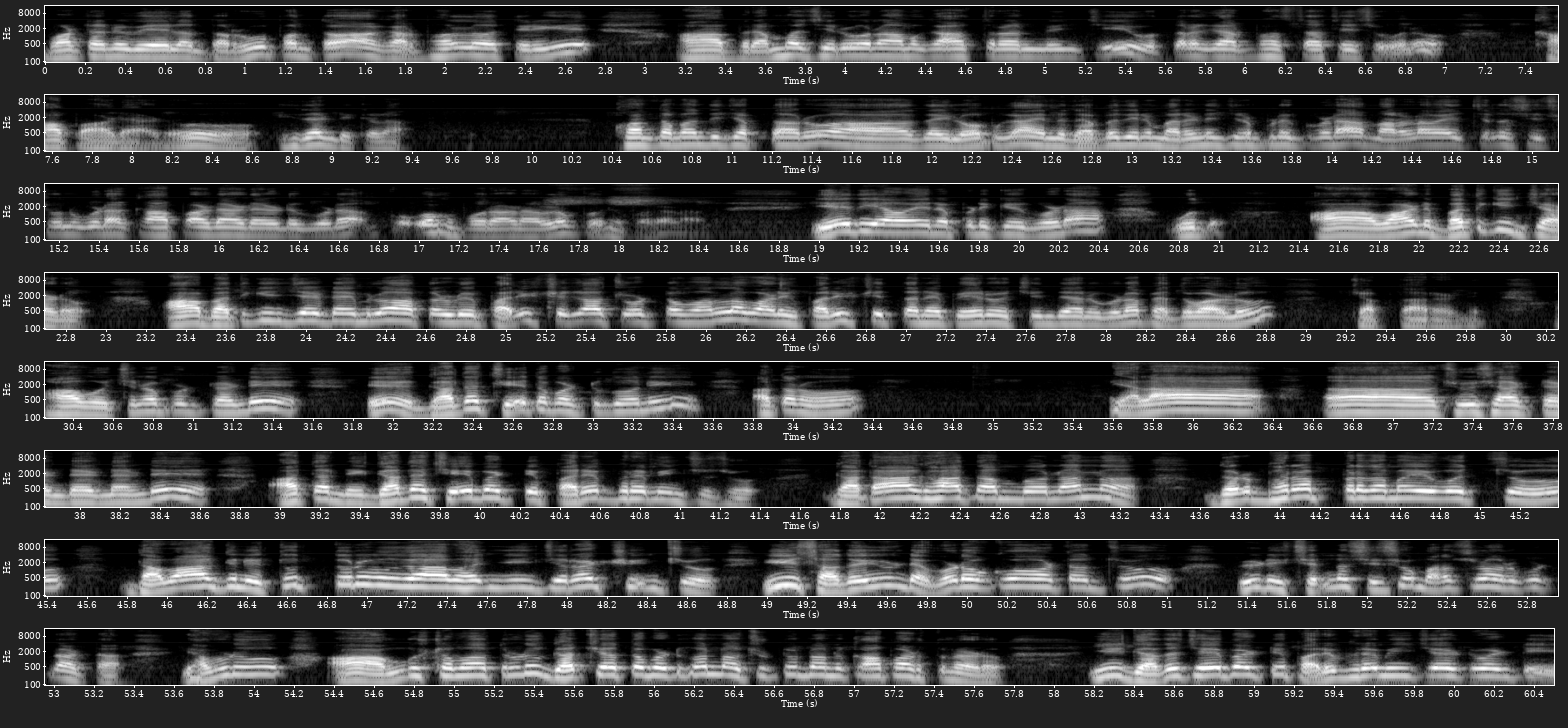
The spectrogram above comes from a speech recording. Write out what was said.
బొటను వేలంత రూపంతో ఆ గర్భంలో తిరిగి ఆ బ్రహ్మ శిరోనామకాస్త్రం నుంచి ఉత్తర గర్భస్థ శిశువును కాపాడాడు. ఇదండి ఇక్కడ. కొంతమంది చెప్తారు అది లోపుగా ఆయన దెబ్బతిని మరణించినప్పటికి కూడా మరణం ఇచ్చిన శిశువును కూడా కాపాడాడు కూడా ఒక పురాణాల్లో కొన్ని పురాణాలు. ఏది ఏమైనప్పటికీ కూడా ఉద్- ఆ వాడిని బతికించాడు. ఆ బతికించే టైంలో అతడు పరీక్షగా చూడటం వల్ల వాడికి పరీక్షిత్ అనే పేరు వచ్చింది అని కూడా పెద్దవాళ్ళు చెప్తారండి. ఆ వచ్చినప్పుడు అండి ఏ గద చేత పట్టుకొని అతను ఎలా చూశాటంటే అండి అతన్ని గద చేపట్టి పరిభ్రమించుచు గతాఘాతంబునన్ను దుర్భరప్రదమై వచ్చు దవాగ్ని తుత్తురుముగా భంజించి రక్షించు ఈ సదయుండు ఎవడొకోవటంచు వీడి చిన్న శిశువు మనసులో అనుకుంటున్నట్ట. ఎవడు ఆ అంగుష్టమాత్రుడు గద చేత పట్టుకొని నా చుట్టూ నన్ను కాపాడుతున్నాడు. ఈ గద చేపట్టి పరిభ్రమించేటువంటి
